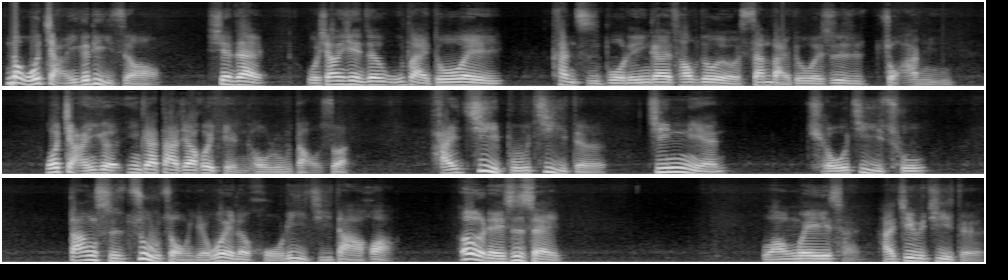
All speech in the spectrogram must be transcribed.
那我讲一个例子哦，现在我相信这五百多位看直播的，应该差不多有三百多位是爪迷。我讲一个，应该大家会点头如捣蒜。还记不记得今年球季初，当时祝总也为了火力极大化，二垒是谁？王威成，还记不记得？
